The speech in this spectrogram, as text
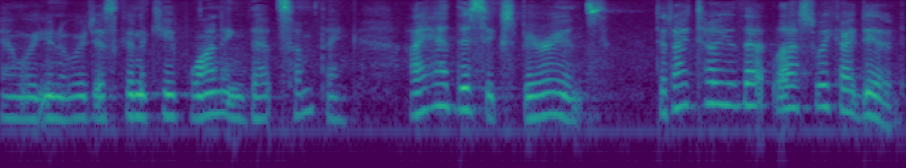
And we're, you know, we're just going to keep wanting that something. I had this experience. Did I tell you that last week? I did.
